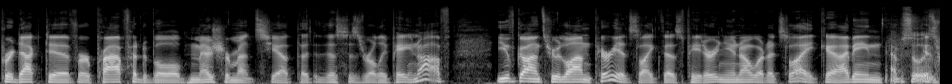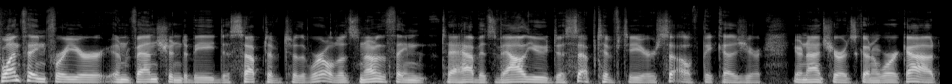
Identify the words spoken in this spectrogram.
productive or profitable measurements yet that this is really paying off? You've gone through long periods like this, Peter, and you know what it's like. Uh, I mean, absolutely, it's one thing for your invention to be deceptive to the world. It's another thing to have its value deceptive to yourself because you're you're not sure it's going to work out.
